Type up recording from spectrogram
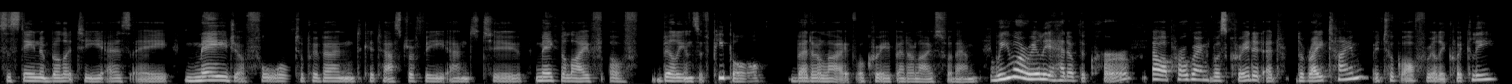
sustainability as a major force to prevent catastrophe and to make the life of billions of people better life or create better lives for them. We were really ahead of the curve. Our program was created at the right time. It took off really quickly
